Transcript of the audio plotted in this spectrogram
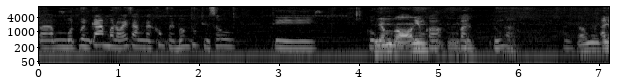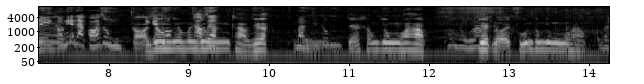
và một vườn cam mà nói rằng là không phải bơm thuốc trừ sâu thì cũng Hiếm có hiếm có. Vâng đúng rồi. Ở đây có nghĩa là có dùng có dùng nhưng mình thảo dược. dùng thảo dược. Vâng chứ không chứ không dùng hóa học. không dùng hoa tuyệt đối phun không dùng hóa học. Vâng.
